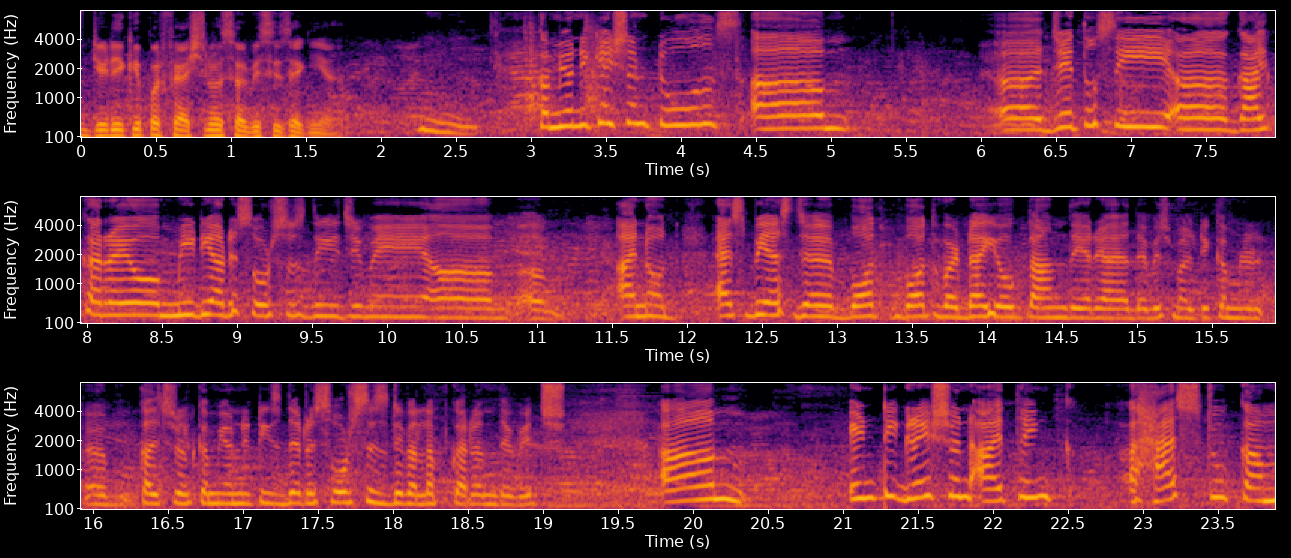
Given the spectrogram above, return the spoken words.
ਜਿਹੜੇ ਕਿ ਪ੍ਰੋਫੈਸ਼ਨਲ ਸਰਵਿਸਿਜ਼ ਹੈਗੀਆਂ? ਕਮਿਊਨੀਕੇਸ਼ਨ ਟੂਲਸ ਜੇ ਤੁਸੀਂ ਅ, ਗੱਲ ਕਰ ਰਹੇ ਹੋ ਮੀਡੀਆ ਰਿਸੋਰਸਸ ਦੀ ਜਿਵੇਂ ਆਈ ਨੋ SBS ਜੇ ਬਹੁਤ ਬਹੁਤ ਵੱਡਾ ਯੋਗਦਾਨ ਦੇ ਰਿਹਾ ਹੈ ਦੇ ਵਿੱਚ ਮਲਟੀ ਕਲਚਰਲ ਕਮਿਊਨਿਟੀਜ਼ ਦੇ ਰਿਸੋਰਸਸ ਡਿਵੈਲਪ ਕਰਨ ਦੇ ਵਿੱਚ। um integration i think has to come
